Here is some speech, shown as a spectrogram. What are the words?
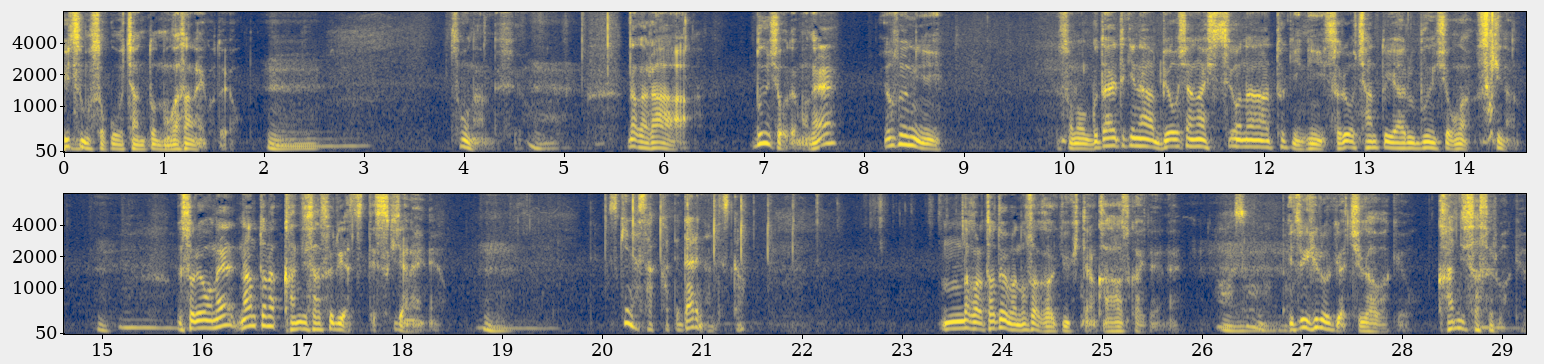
いつもそこをちゃんと逃さないことよ。そうなんですよ、だから文章でもね要するにその具体的な描写が必要な時にそれをちゃんとやる文章が好きなの、でそれをねなんとなく感じさせるやつって好きじゃないのよ好きな作家って誰なんですか？うんだから例えば野坂由紀ってのは必ず書いたよね。ああそうなんだ。五木ひろゆきは違うわけよ。感じさせるわけよ。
